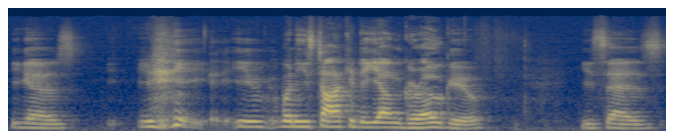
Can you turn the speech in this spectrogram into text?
he goes, you, you, when he's talking to young Grogu, he says,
